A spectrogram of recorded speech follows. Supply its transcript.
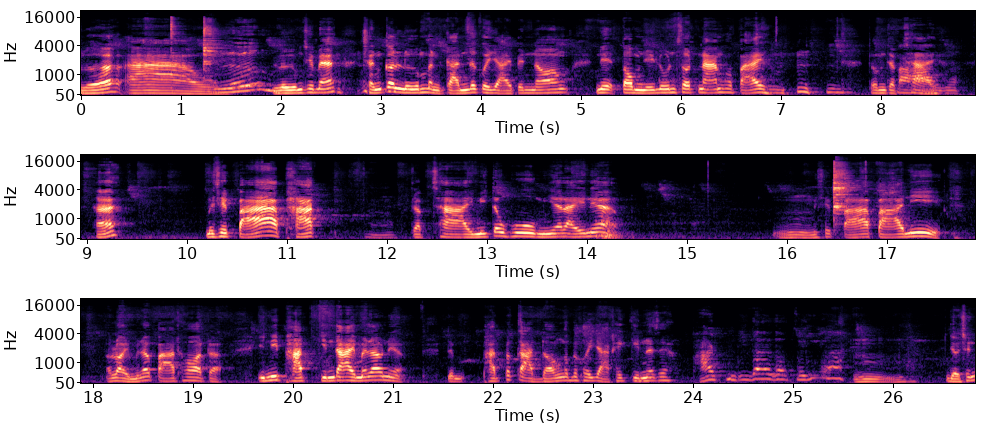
เหรอ อ้าว ลืมลืมใช่ไหมฉันก็ลืมเหมือนกันนึกว่ายายเป็นน้อง เนี่ยต้มยีรุนซดน้ำเข้าไป ต้มจับฉ่าย ฮะ ไม่ใช่ปลาผัก จับฉ่ายมีเต้าหู้มีอะไรเนี่ย อืมไม่ใช่ปลาปลานี่ อร่อยไหมแล้วปลาทอดอะอินี่ผัดกินได้ไหมแล้วเนี่ยเดี๋ยวผัดประกาศดองก็ไม่ค่อยอยากให้กินนะใช่พัดได้ก็กินนะอืม เดี๋ยวฉัน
